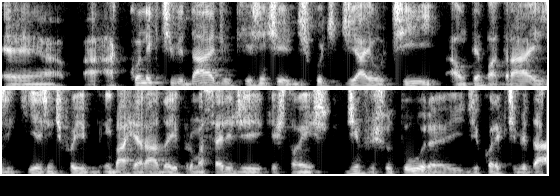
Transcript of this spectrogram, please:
É, a, a, conectividade, o que a gente discute de IoT há um tempo atrás e que a gente foi embarreirado aí por uma série de questões de infraestrutura e de conectividade,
